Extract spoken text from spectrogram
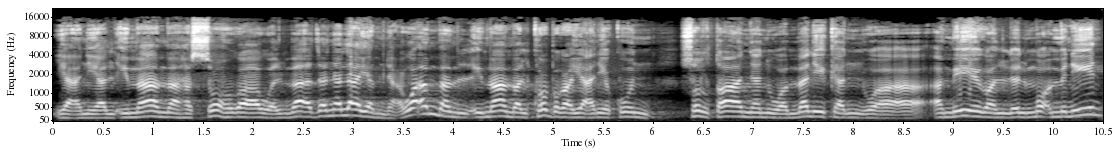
يعني الإمامة الصغرى والمأذنة لا يمنع. وأما الإمامة الكبرى يعني يكون سلطانا وملكا وأميرا للمؤمنين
